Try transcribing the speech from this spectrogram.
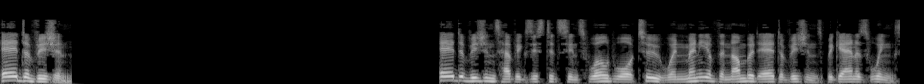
Air Division Air divisions have existed since World War II when many of the numbered air divisions began as wings.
